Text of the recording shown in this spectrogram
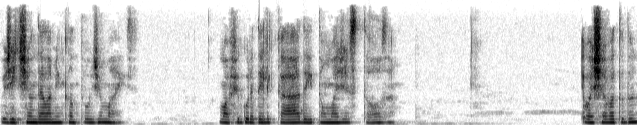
O jeitinho dela me encantou demais. Uma figura delicada e tão majestosa. Eu achava tudo,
